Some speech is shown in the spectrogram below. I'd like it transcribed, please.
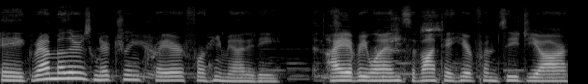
A grandmother's nurturing prayer for humanity. Hi everyone, Savante here from ZGR,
